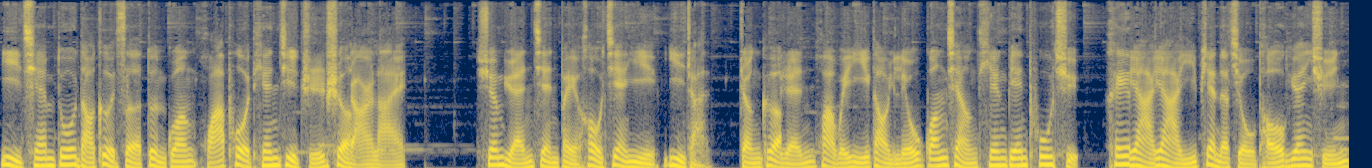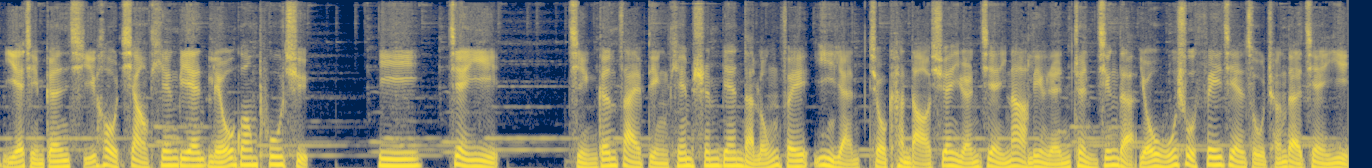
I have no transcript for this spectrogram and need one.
一千多道各色盾光划破天际直射而来。轩辕剑背后剑意一展。整个人化为一道流光向天边扑去，黑压压一片的九头渊群也紧跟其后向天边流光扑去。一剑意紧跟在顶天身边的龙飞一眼就看到轩辕剑那令人震惊的由无数飞剑组成的剑意，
